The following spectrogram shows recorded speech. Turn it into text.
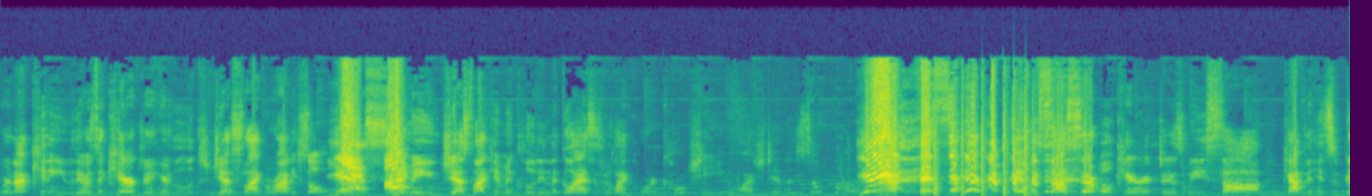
we're not kidding you. There's a character in here that looks just like Rody Soul. Yes. I mean, just like him, including the glasses. We're like, Horikoshi, you watched him in Zumba. yes. And we saw several characters. We saw Captain Hitsugaya.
